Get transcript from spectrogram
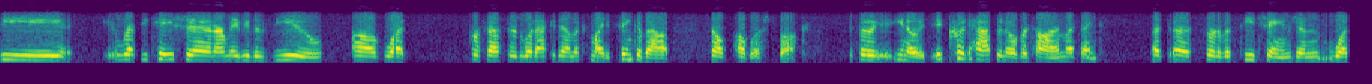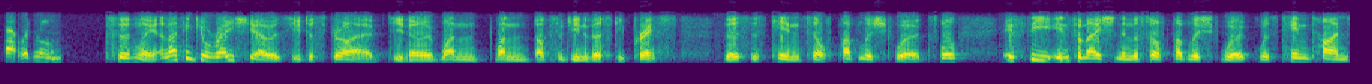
the reputation or maybe the view of what professors, what academics might think about self-published books. So, you know, it, it could happen over time, I think, a, a sort of a sea change in what that would mean. Certainly, and I think your ratio, as you described, you know, one one Oxford University Press versus ten self-published works. Well, if the information in the self-published work was ten times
